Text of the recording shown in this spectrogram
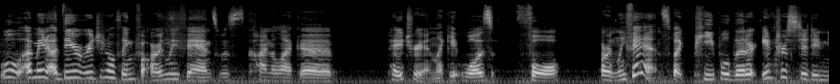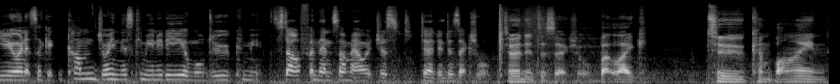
Well, I mean, uh, the original thing for OnlyFans was kind of like a Patreon. Like it was for OnlyFans, like people that are interested in you, and it's like, come join this community, and we'll do commu- stuff. And then somehow it just turned into sexual. turned into sexual. But like to combine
